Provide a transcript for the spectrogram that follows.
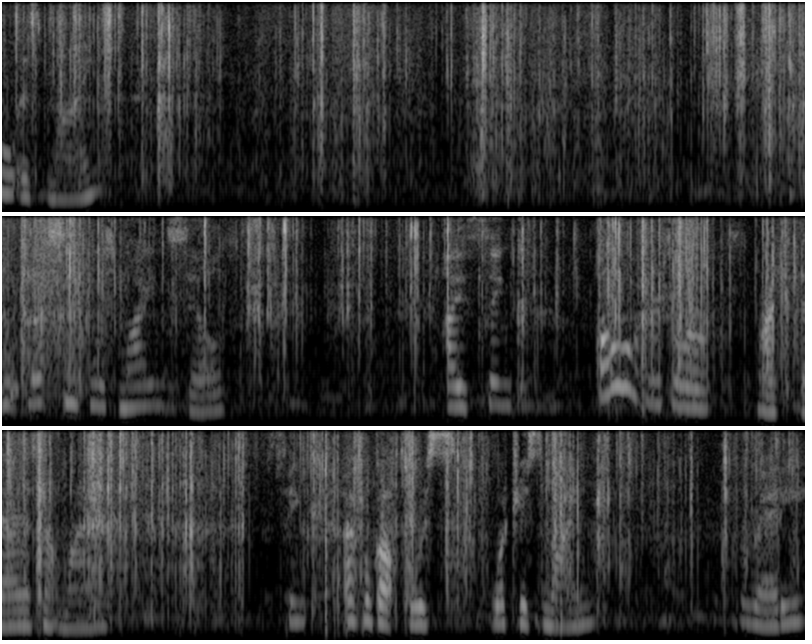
Who is mine. Let's see who's mine self. I think. Oh, there's a little mark there. That's not mine. I think I forgot who's which is mine. Ready?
